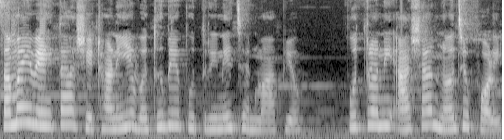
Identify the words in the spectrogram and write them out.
સમય વહેતા શેઠાણીએ વધુ બે પુત્રીને જન્મ આપ્યો. પુત્રની આશા ન જ ફળી.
